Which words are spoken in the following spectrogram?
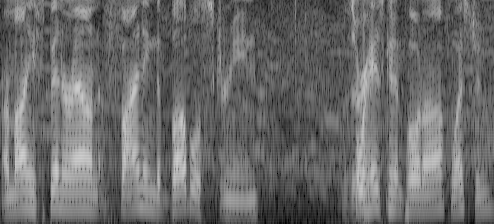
Armani spin around, finding the bubble screen. Fort Missouri, Hays couldn't pull it off. Western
